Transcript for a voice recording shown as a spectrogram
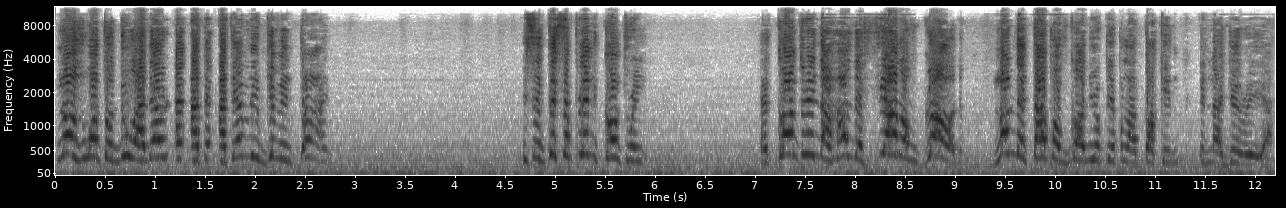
knows what to do at, at, at every given time. It's a disciplined country. A country that has the fear of God, not the type of God you people are talking in Nigeria.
